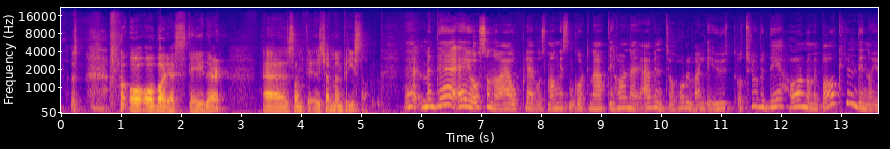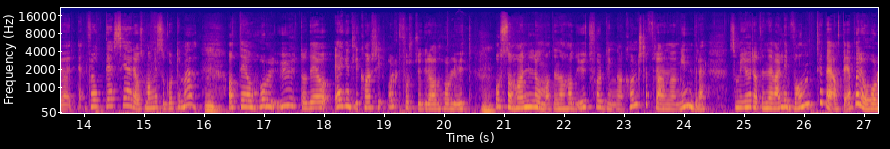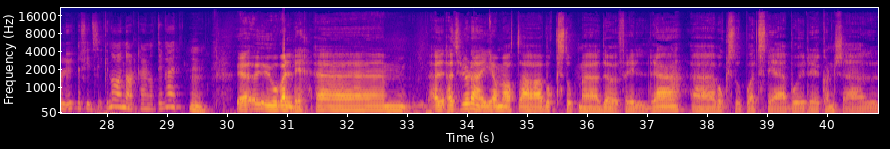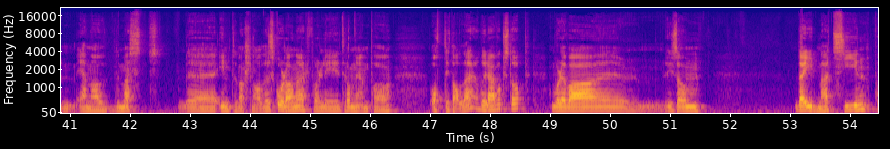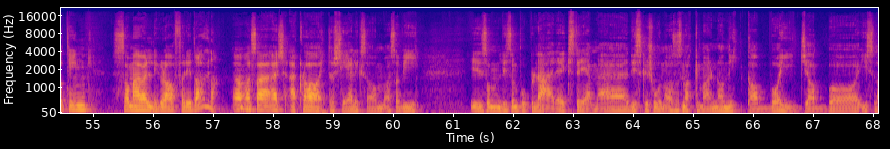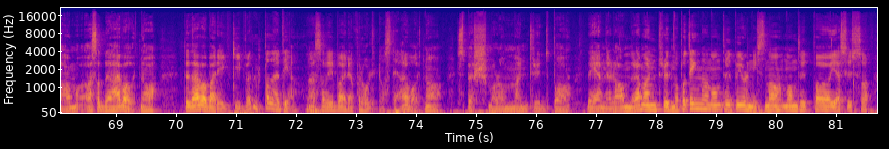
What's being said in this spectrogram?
og, og, bare stay there. Eh, samtidig kommer en pris, da. Eh, men det er jo også noe jeg opplever hos mange som går til meg, at de har den evnen til å holde veldig ut. Og tror du det har noe med bakgrunnen din å gjøre? For det ser jeg hos mange som går til meg. Mm. At det å holde ut, og det å egentlig kanskje i altfor stor grad holde ut, mm. også handler om at en har hatt utfordringer kanskje fra en var mindre, som gjør at en er veldig vant til det. At det er bare å holde ut. Det fins ikke noe annet alternativ her. Mm. Jo, veldig. Eh, jeg, jeg, tror det i og med at jeg har vokst opp med døve foreldre. Jeg vokste opp på et sted hvor kanskje en av de mest eh, internasjonale skolene, i hvert fall i Trondheim på 80-tallet, hvor jeg vokste opp, hvor det var eh, liksom Det har gitt meg et syn på ting som jeg er veldig glad for i dag, da. Mm. Altså, jeg, jeg, klarer ikke å se liksom Altså, vi i sånn liksom populære, ekstreme diskusjoner så snakker man om nikab og hijab og islam. Altså, det der var jo ikke noe Det der var bare given på den tida. Altså, vi bare forholdt oss til det. Det var ikke noe spørsmål om man trodde på det ene eller det andre. Man trodde nå på ting. Noen trodde på julenissen, og noen trodde på Jesus. og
